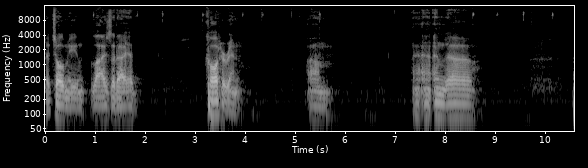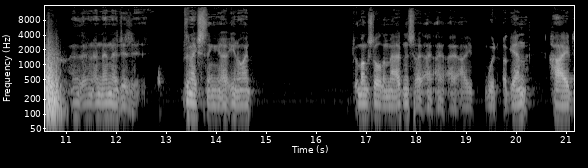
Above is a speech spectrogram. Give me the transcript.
had told me and lies that I had caught her in. Um, and, uh, and, and then the next thing, uh, you know, I, amongst all the madness, I, I, I, I would again hide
